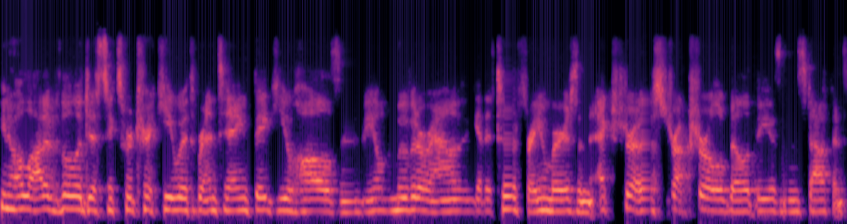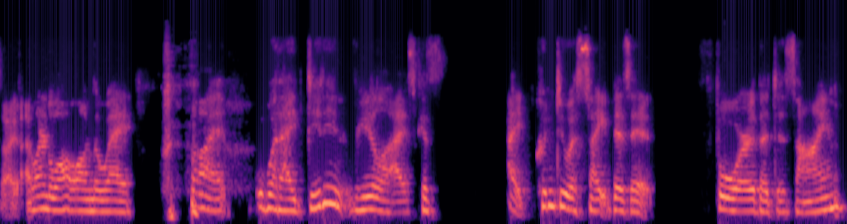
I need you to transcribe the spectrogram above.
you know, a lot of the logistics were tricky with renting big U-Hauls and being able to move it around and get it to framers and extra structural abilities and stuff. And so I, I learned a lot along the way. but what I didn't realize, because I couldn't do a site visit for the design,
